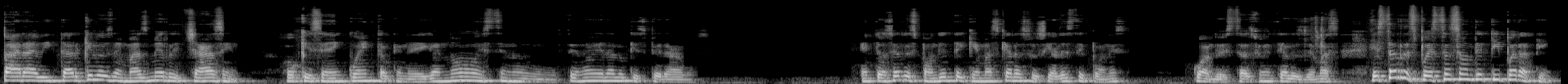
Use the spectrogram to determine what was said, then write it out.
para evitar que los demás me rechacen o que se den cuenta o que me digan, no, este no, este no era lo que esperábamos. Entonces respóndete qué máscaras sociales te pones cuando estás frente a los demás. Estas respuestas son de ti para ti.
